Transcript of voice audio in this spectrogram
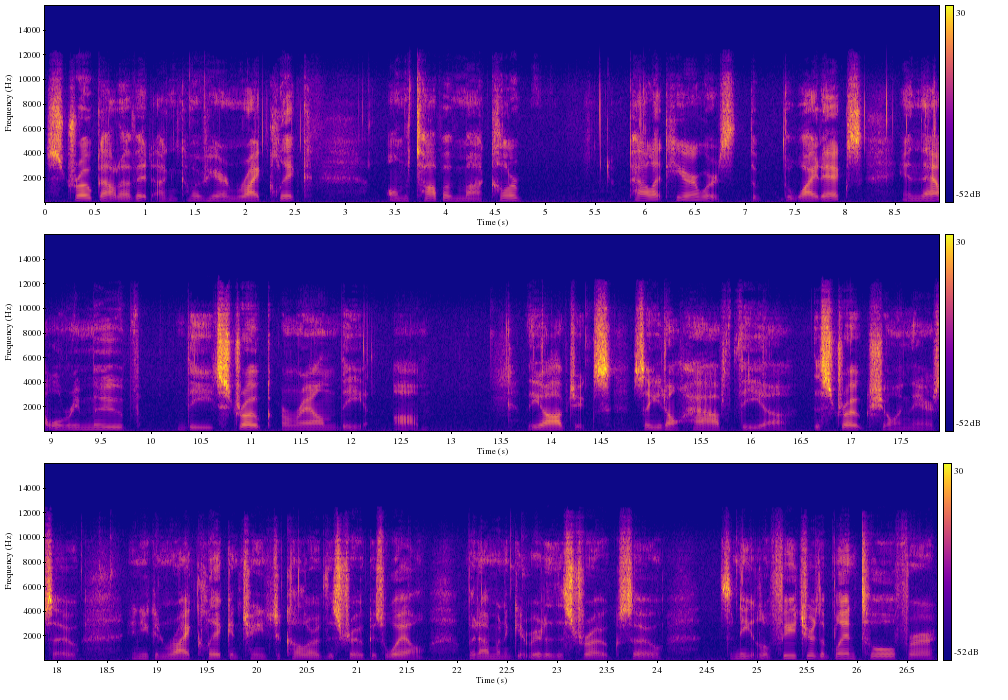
stroke out of it, I can come over here and right click on the top of my color palette here where it's the the white X and that will remove the stroke around the um, the objects. So you don't have the uh, the stroke showing there. So and you can right click and change the color of the stroke as well. But I'm going to get rid of the stroke. So it's a neat little feature the blend tool for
